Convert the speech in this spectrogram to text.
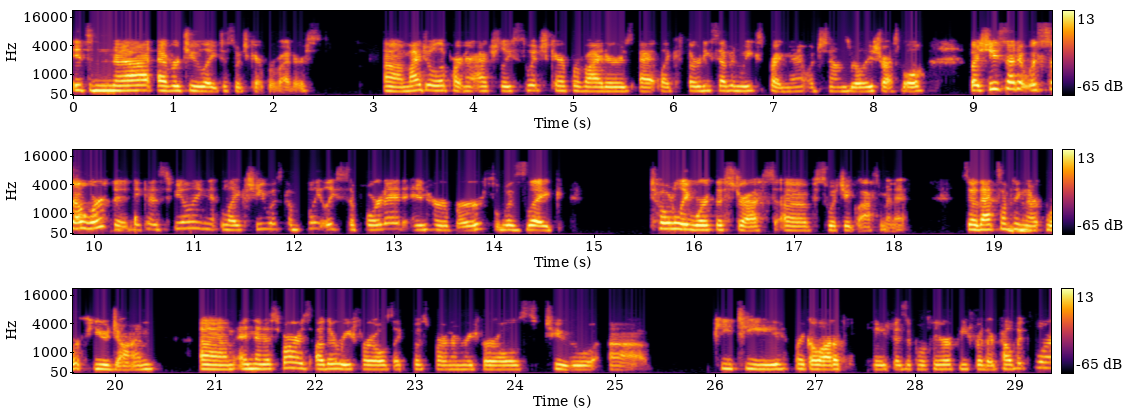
it's not ever too late to switch care providers. Um, my doula partner actually switched care providers at like 37 weeks pregnant, which sounds really stressful. But she said it was so worth it because feeling like she was completely supported in her birth was like totally worth the stress of switching last minute. So that's something mm-hmm. that we're huge on. Um, and then as far as other referrals, like postpartum referrals to uh, PT, like a lot of need physical therapy for their pelvic floor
